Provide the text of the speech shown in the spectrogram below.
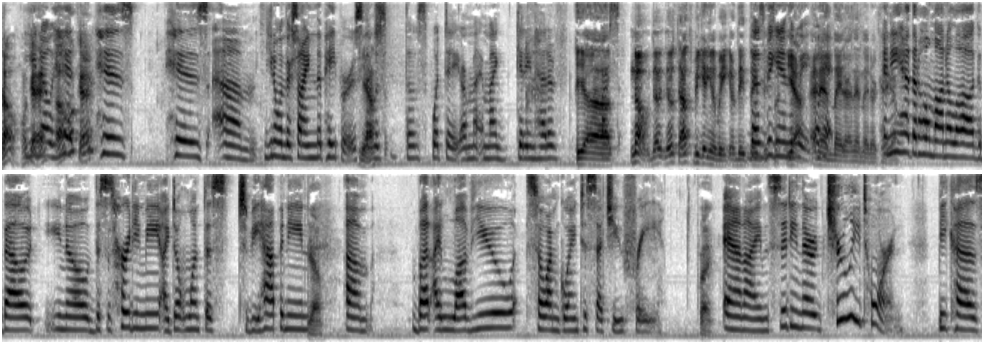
Oh, okay. You know, his, oh, okay. his his um you know when they're signing the papers that Yes. was that was what day am I, am I getting ahead of Yeah, ours? no, that, that was the beginning of the week. They- That was the beginning of yeah, the week. and okay. then later, and then later. Okay, and he had that whole monologue about, you know, this is hurting me. I don't want this to be happening. yeah, But I love you, so I'm going to set you free. right. And I'm sitting there truly torn because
